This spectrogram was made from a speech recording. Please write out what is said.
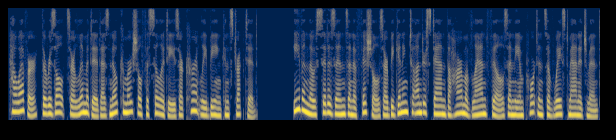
However, the results are limited as no commercial facilities are currently being constructed. Even though citizens and officials are beginning to understand the harm of landfills and the importance of waste management,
